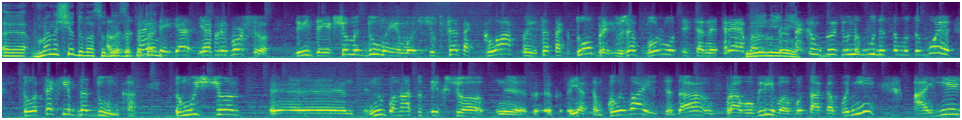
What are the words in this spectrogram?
Е, в мене ще до вас одне Але запитання. знаєте, я, я перепрошую. Дивіться, якщо ми думаємо, що все так класно і все так добре, і вже боротися не треба, Ні-ні-ні. так якось воно буде само собою, то це хибна думка. Тому що е, ну багато тих, що е, як там коливаються, да, вправо вліво або так, або ні. А є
